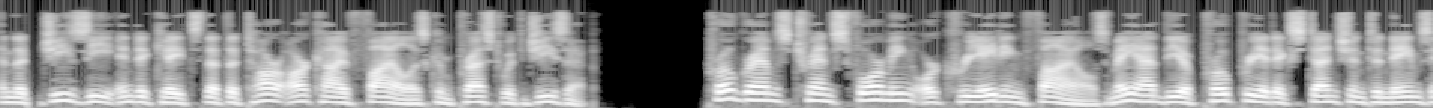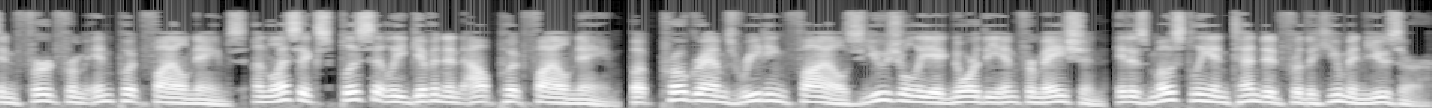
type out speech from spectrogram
and the .gz indicates that the tar archive file is compressed with gzip. Programs transforming or creating files may add the appropriate extension to names inferred from input file names unless explicitly given an output file name, but programs reading files usually ignore the information, it is mostly intended for the human user.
